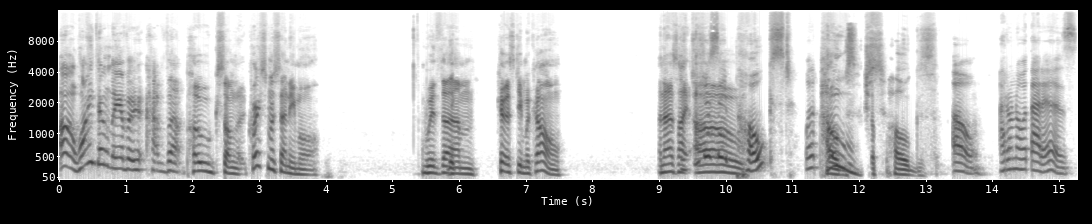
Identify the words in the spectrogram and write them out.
oh, why don't they ever have that Pogue song at Christmas anymore? With The- um Kirsty MacColl. And I was like, Did you just oh, say poked? What? Pogues. Pogues. The Pogues. Oh, I don't know what that is.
